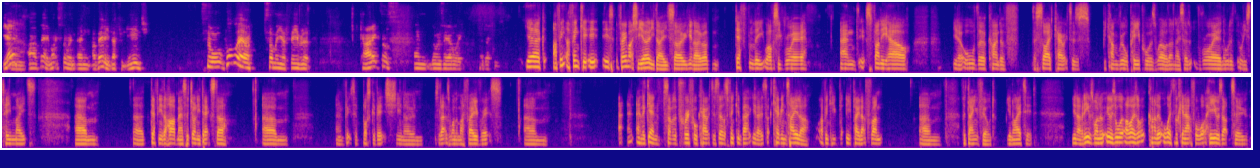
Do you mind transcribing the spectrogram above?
yeah, Yeah. Uh, very much so, in, in a very different age. So, what were some of your favourite characters in those early editions? Yeah, I think I think it, it, it's very much the early days. So you know, um, definitely, well, obviously Roy, and it's funny how you know all the kind of the side characters become real people as well, don't they? So Roy and all, the, all his teammates, um, uh, definitely the hard man. So Johnny Dexter, um, and Victor Boscovich, you know, and so that was one of my favourites. Um, and, again, some of the peripheral characters that I was thinking back, you know, it's like Kevin Taylor. I think he he played up front um, for Danefield United. You know, and he was one. Of, he was always, always kind of always looking out for what he was up to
